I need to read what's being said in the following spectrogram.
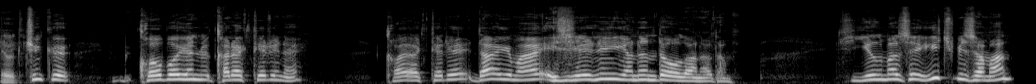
Evet. Çünkü kovboyun karakterine karakteri daima ezilenin yanında olan adam. Yılmaz'ı hiçbir zaman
